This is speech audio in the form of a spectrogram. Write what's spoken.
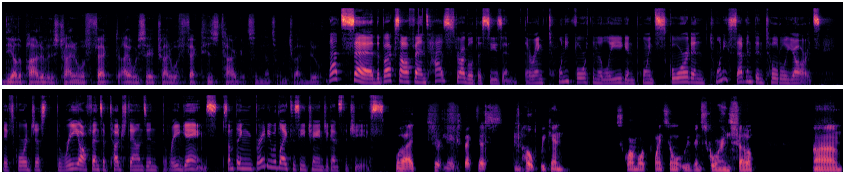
the other part of it is trying to affect. I always say try to affect his targets, and that's what we try to do. That said, the Bucs' offense has struggled this season. They're ranked 24th in the league in points scored and 27th in total yards. They've scored just three offensive touchdowns in three games, something Brady would like to see change against the Chiefs. Well, I certainly expect us and hope we can score more points than what we've been scoring. So, um,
